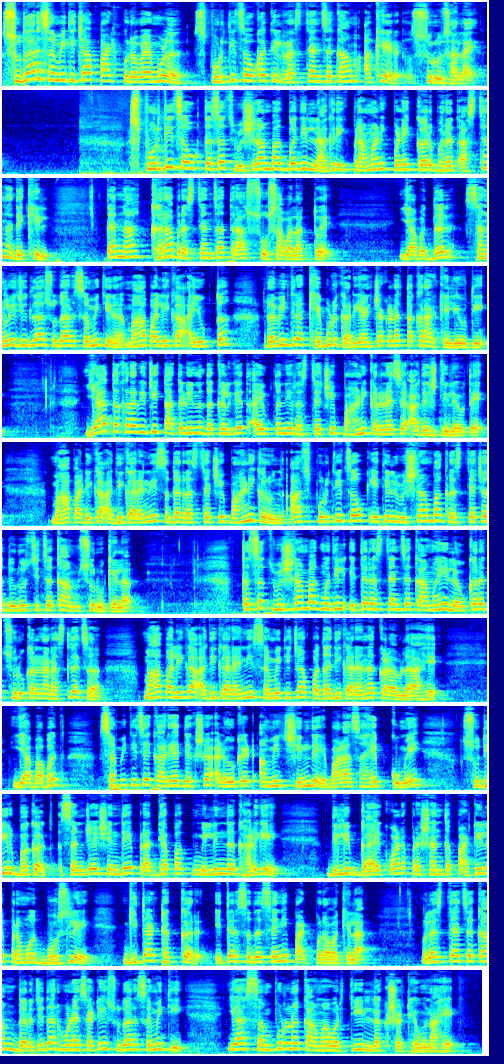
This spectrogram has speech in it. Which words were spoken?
सुधार समितीच्या पाठपुराव्यामुळं स्फूर्ती चौकातील रस्त्यांचं काम अखेर सुरू झालंय. स्फूर्ती चौक तसंच विश्रामबागमधील नागरिक प्रामाणिकपणे कर भरत असताना देखील त्यांना खराब रस्त्यांचा त्रास सोसावा लागतोय. याबद्दल सांगली जिल्हा सुधार समितीनं महापालिका आयुक्त रवींद्र खेबुडकर यांच्याकडे तक्रार केली होती. या तक्रारीची तातडीनं दखल घेत आयुक्तांनी रस्त्याची पाहणी करण्याचे आदेश दिले होते. महापालिका अधिकाऱ्यांनी सदर रस्त्याची पाहणी करून आज पूर्ती चौक येथील विश्रामबाग रस्त्याच्या दुरुस्तीचं काम सुरू केलं. तसंच विश्रामबागमधील इतर रस्त्यांचं कामही लवकरच सुरू करणार असल्याचं महापालिका अधिकाऱ्यांनी समितीच्या पदाधिकाऱ्यांना कळवलं आहे. याबाबत समितीचे कार्याध्यक्ष ॲडव्होकेट अमित शिंदे बाळासाहेब कुमे सुधीर भगत संजय शिंदे प्राध्यापक मिलिंद घाडगे दिलीप गायकवाड प्रशांत पाटील प्रमोद भोसले गीता ठक्कर इतर सदस्यांनी पाठपुरावा केला. रस्त्याचं काम दर्जेदार होण्यासाठी सुधार समिती या संपूर्ण कामावरती लक्ष ठेवून आहे.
